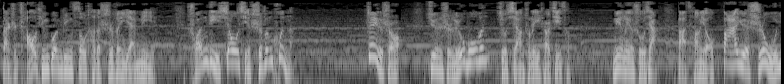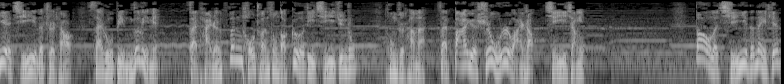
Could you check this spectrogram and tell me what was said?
但是朝廷官兵搜查的十分严密，传递消息十分困难。这个时候，军师刘伯温就想出了一条计策，命令属下把藏有八月十五夜起义的纸条塞入饼子里面，再派人分头传送到各地起义军中，通知他们在八月十五日晚上起义响应。到了起义的那天，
